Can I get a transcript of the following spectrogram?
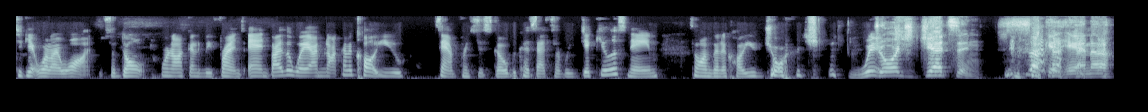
to get what I want. So don't. We're not going to be friends. And by the way, I'm not going to call you San Francisco because that's a ridiculous name. So I'm going to call you George. Which, George Jetson. Suck it, Hanna.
